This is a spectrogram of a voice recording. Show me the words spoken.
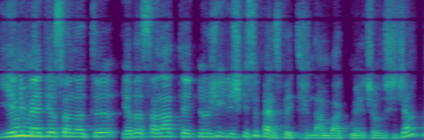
yeni medya sanatı ya da sanat teknoloji ilişkisi perspektifinden bakmaya çalışacağım.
